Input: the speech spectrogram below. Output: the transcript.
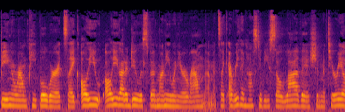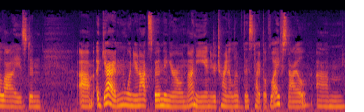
being around people where it's like all you all you got to do is spend money when you're around them. It's like everything has to be so lavish and materialized and um, again, when you're not spending your own money and you're trying to live this type of lifestyle, um,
